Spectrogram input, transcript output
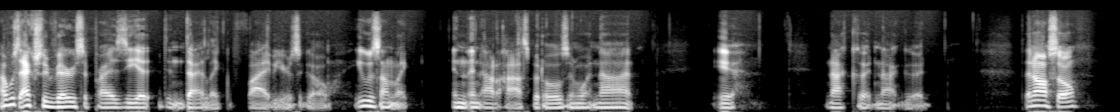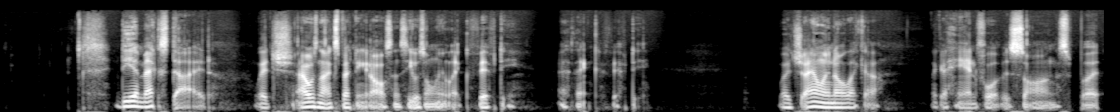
I was actually very surprised he uh, didn't die like five years ago. He was on like in and out of hospitals and whatnot. Yeah, not good, not good. Then also, DMX died, which I was not expecting at all since he was only like 50, I think, 50. Which I only know like a like a handful of his songs, but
